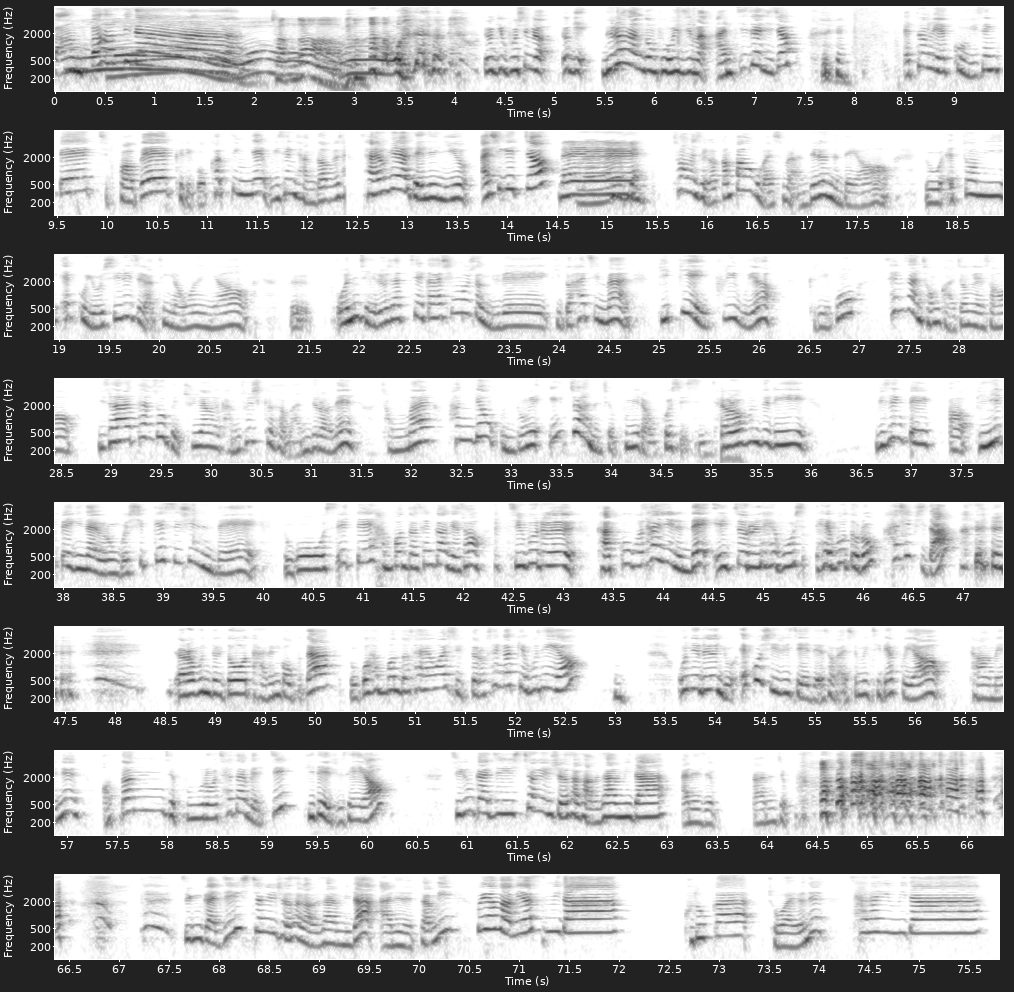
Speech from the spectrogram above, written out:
빵빵합니다. 오. 장갑. 오. 여기 보시면 여기 늘어난 건 보이지만 안 찢어지죠? 애터미 에코 위생백, 지퍼백, 그리고 커팅랩, 위생 장갑을 사용해야 되는 이유 아시겠죠? 네. 처음에 제가 깜빡하고 말씀을 안 드렸는데요. 요 애터미 에코 요 시리즈 같은 경우는요. 그 원재료 자체가 식물성 유래이기도 하지만 BPA 프리고요. 그리고 생산 전 과정에서 이산화탄소 배출량을 감소시켜서 만들어낸 정말 환경 운동에 일조하는 제품이라고 볼 수 있습니다. 여러분들이 위생백, 어, 비닐백이나 이런 거 쉽게 쓰시는데 요거 쓸 때 한 번 더 생각해서 지구를 가꾸고 살리는데 일조를 해보, 해보도록 하십시다. 여러분들도 다른 거보다 요거 한 번 더 사용할 수 있도록 생각해 보세요. 오늘은 요 에코 시리즈에 대해서 말씀을 드렸고요. 다음에는 어떤 제품으로 찾아뵐지 기대해 주세요. 지금까지 시청해 주셔서 감사합니다. 아는 제 아는 제품. 지금까지 시청해 주셔서 감사합니다. 아는 애터미 후야맘이었습니다. 구독과 좋아요는 사랑입니다.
